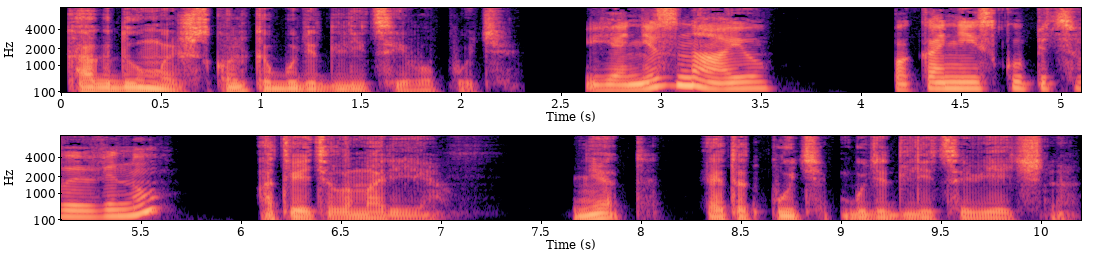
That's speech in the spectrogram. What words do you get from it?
Как думаешь, сколько будет длиться его путь? Я не знаю. Пока не искупит свою вину? Ответила Мария. Нет, этот путь будет длиться вечно.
